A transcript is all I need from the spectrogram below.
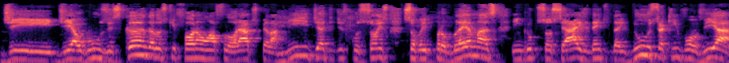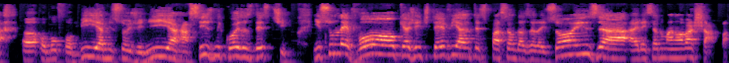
De, de alguns escândalos que foram aflorados pela mídia, de discussões sobre problemas em grupos sociais sociais e dentro da indústria que envolvia uh, homofobia, misoginia, racismo e coisas desse tipo. Isso levou ao que a gente teve a antecipação das eleições, a, a eleição de uma nova chapa.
